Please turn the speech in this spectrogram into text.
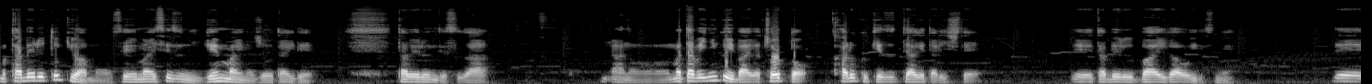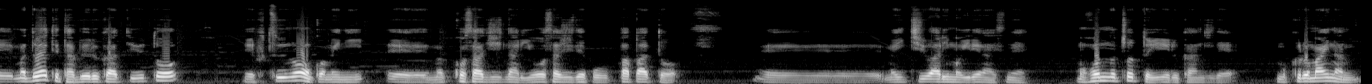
食べるときはもう精米せずに玄米の状態で食べるんですが、あの、まあ、食べにくい場合はちょっと軽く削ってあげたりして、えー、食べる場合が多いですね。で、まあ、どうやって食べるかっていうと、えー、普通のお米に、えー、まあ、小さじなり大さじでこう、パパッと、えー、まあ、1割も入れないですね。もうほんのちょっと入れる感じで、もう黒米なん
